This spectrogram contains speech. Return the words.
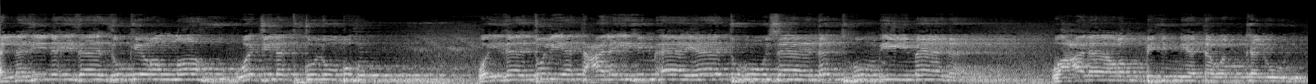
الذين إذا ذكر الله وجلت قلوبهم وإذا تليت عليهم آياته زادتهم إيمانا وعلى ربهم يتوكلون.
